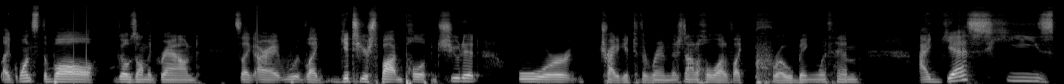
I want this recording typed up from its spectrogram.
Like once the ball goes on the ground, it's like, all right, like get to your spot and pull up and shoot it, or try to get to the rim. There's not a whole lot of like probing with him. I guess he's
